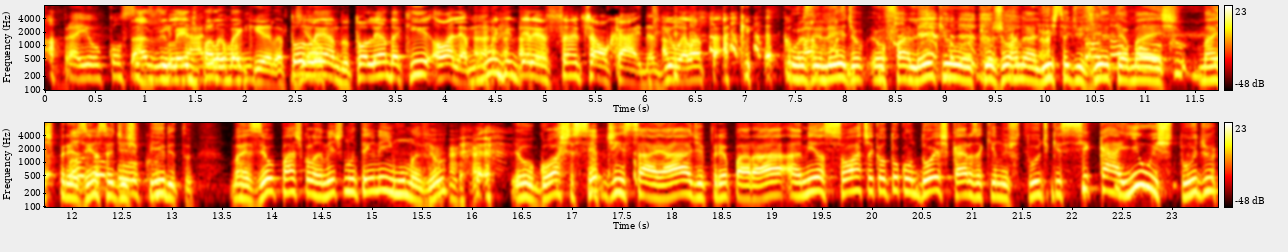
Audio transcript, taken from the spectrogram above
para eu conseguir. Tá o falando aqui. né? Tô de lendo, tô lendo aqui. Olha, muito interessante a Al-Qaeda, viu? Ela tá aqui. Ô, Zileide, eu, eu falei que o, que o jornalista devia ter mais, mais presença de espírito, mas eu, particularmente, não tenho nenhuma, viu? Eu gosto sempre de ensaiar, de preparar. A minha sorte é que eu tô com dois caras aqui no estúdio que, se cair o estúdio,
